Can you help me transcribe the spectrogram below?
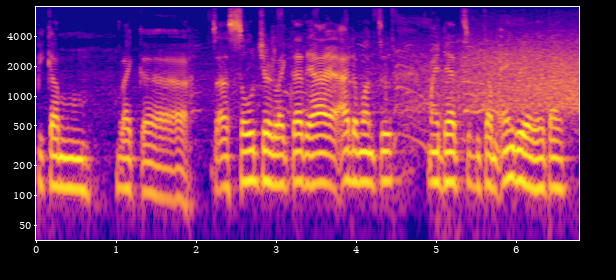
become like a, a soldier like that. Yeah, I, I don't want to my dad to become angry all the time.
